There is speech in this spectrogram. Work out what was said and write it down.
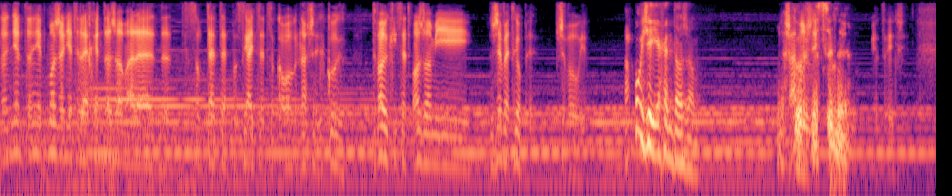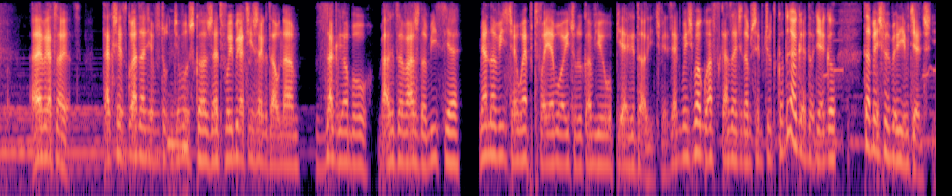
No nie, to nie, może nie tyle chędożą, ale no, to są te, te postrańce, co koło naszych gór dworki setworzą i żywe trupy przywołują. A później je chędożą. Szkurwy syny. Ale wracając. Tak się składa, dziewuszko, że twój braciszek dał nam z zagrobu bardzo ważną misję, mianowicie łeb twojemu ojczulkowi upierdolić, więc jakbyś mogła wskazać nam szybciutko drogę do niego, to byśmy byli wdzięczni.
